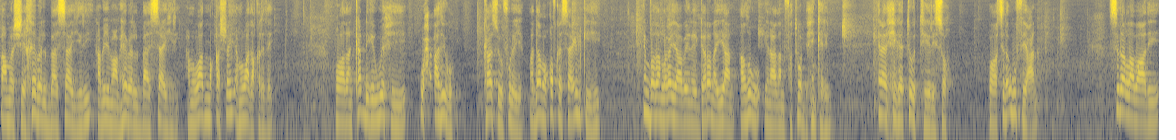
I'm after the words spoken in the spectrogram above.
ama sheekh hebel baa saa yiri ama imaam hebel baa saa yiri ama waad maqashay ama waad aqriday. Oo aadan ka dhigin wixii wax adigu kaa soo fulaya maadaama qofka saa'ilkiihi in badan laga yaabo inay garanayaan adugu inaadan fatwo bixin karin. Inaad xigatoo tiiriso. Waa sida ugu fiican. Sida labaadii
